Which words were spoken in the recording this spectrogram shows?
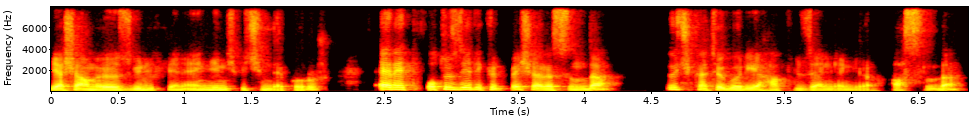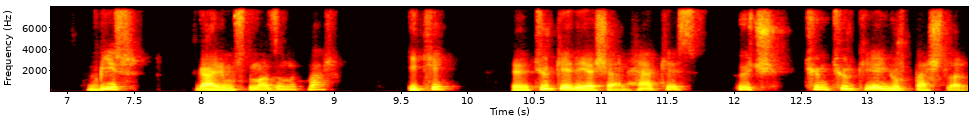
Yaşam ve özgürlüklerini en geniş biçimde korur. Evet 37-45 arasında üç kategoriye hak düzenleniyor aslında. Bir, gayrimüslim azınlıklar. İki, e, Türkiye'de yaşayan herkes. Üç, tüm Türkiye yurttaşları.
